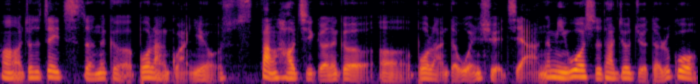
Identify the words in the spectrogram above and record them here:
啊，就是这一次的那个波兰馆也有放好几个那个呃波兰的文学家。那米沃什他就觉得，如果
